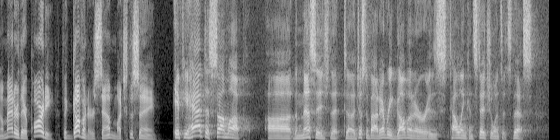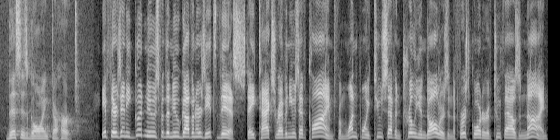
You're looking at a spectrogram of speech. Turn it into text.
no matter their party, the governors sound much the same. If you had to sum up uh, the message that uh, just about every governor is telling constituents, it's this this is going to hurt. If there's any good news for the new governors, it's this. State tax revenues have climbed from $1.27 trillion in the first quarter of 2009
